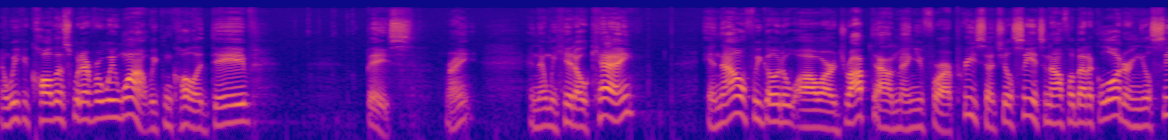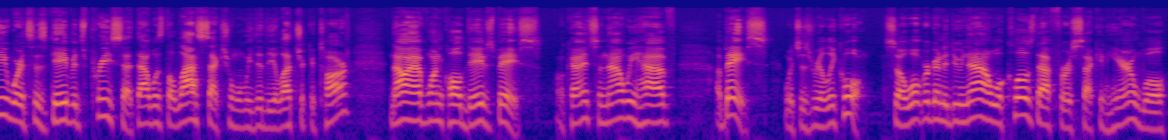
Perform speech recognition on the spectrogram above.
And we can call this whatever we want. We can call it Dave Bass, right? And then we hit OK. And now if we go to our drop-down menu for our presets, you'll see it's in alphabetical order, and you'll see where it says David's preset. That was the last section when we did the electric guitar. Now I have one called Dave's Bass, okay? So now we have a bass, which is really cool. So what we're going to do now, we'll close that for a second here and we'll,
